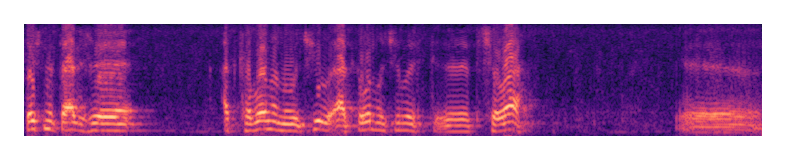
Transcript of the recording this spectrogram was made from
Точно так же от кого она научила, от кого научилась э, пчела э,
